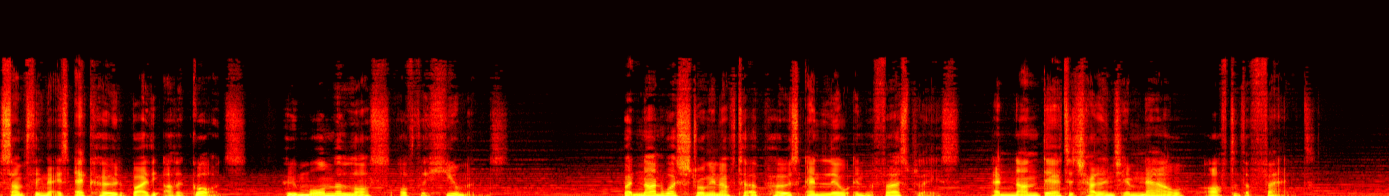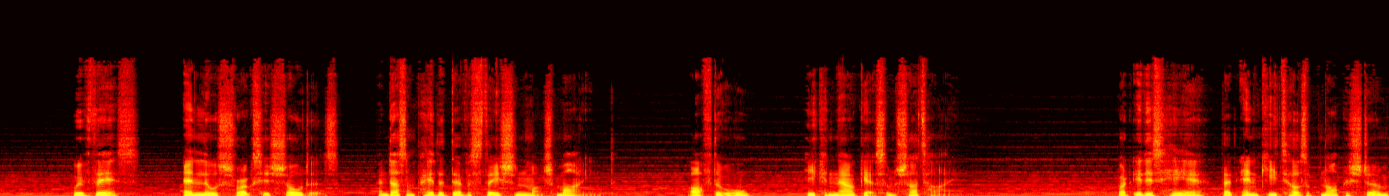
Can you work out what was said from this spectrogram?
something that is echoed by the other gods, who mourn the loss of the humans. But none were strong enough to oppose Enlil in the first place, and none dare to challenge him now after the fact. With this, Enlil shrugs his shoulders and doesn't pay the devastation much mind. After all, he can now get some shut-eye. But it is here that Enki tells Utnapishtim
